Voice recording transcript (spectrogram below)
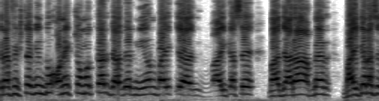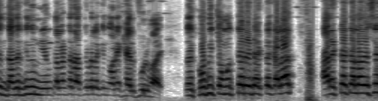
গ্রাফিক্সটা কিন্তু অনেক চমৎকার। যাদের নিয়ন বাইক বাইক আছে বা যারা আপনার বাইকার আছেন, তাদের কিন্তু নিয়ন কালারটা রাত্রিবেলা কিন্তু অনেক হেল্পফুল হয়। তো খুবই চমৎকার এটা একটা কালার আরেকটা কালার হচ্ছে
